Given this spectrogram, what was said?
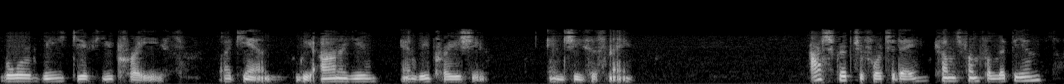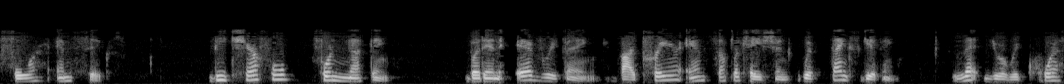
Lord, we give you praise. Again, we honor you and we praise you in Jesus' name. Our scripture for today comes from Philippians 4 and 6. Be careful for nothing, but in everything, by prayer and supplication, with thanksgiving, let your requests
